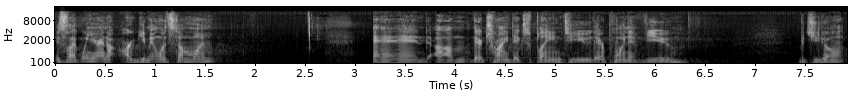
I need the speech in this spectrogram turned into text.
it's like when you're in an argument with someone and um, they're trying to explain to you their point of view, but you don't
